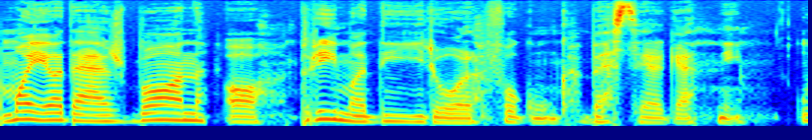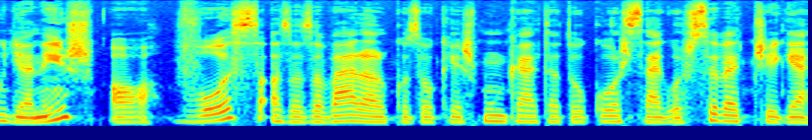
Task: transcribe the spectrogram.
mai adásban a Prima díjról fogunk beszélgetni ugyanis a VOSZ, azaz a Vállalkozók és Munkáltatók Országos Szövetsége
